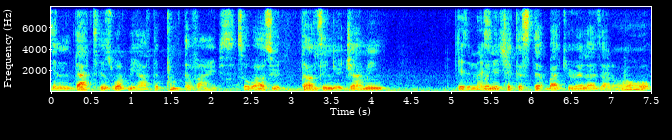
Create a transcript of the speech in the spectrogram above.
and that is what we have to put the vibes. So whilst you're dancing, you're jamming, There's a when you take a step back, you realize that, oh,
